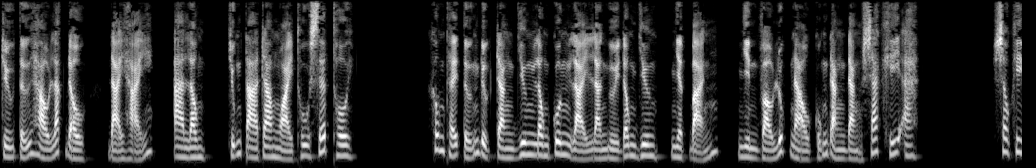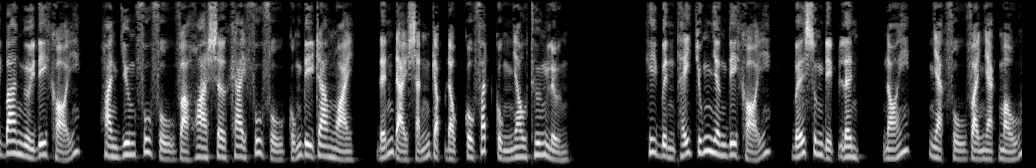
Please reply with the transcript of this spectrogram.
Triệu Tử Hào lắc đầu, Đại Hải, A Long, chúng ta ra ngoài thu xếp thôi. Không thể tưởng được rằng Dương Long Quân lại là người Đông Dương, Nhật Bản, nhìn vào lúc nào cũng đằng đằng sát khí a. Sau khi ba người đi khỏi, Hoàng Dương phu phụ và Hoa Sơ Khai phu phụ cũng đi ra ngoài, đến đại sảnh gặp độc cô phách cùng nhau thương lượng. Hi Bình thấy chúng nhân đi khỏi, bế Xuân Điệp lên, nói: nhạc phụ và nhạc mẫu,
